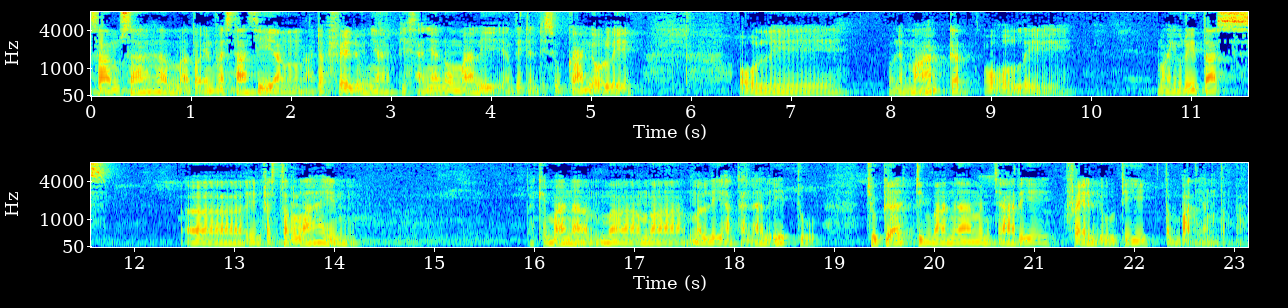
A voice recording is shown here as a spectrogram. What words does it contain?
saham-saham uh, atau investasi yang ada value-nya biasanya anomali yang tidak disukai oleh oleh oleh market, oleh mayoritas uh, investor lain. Bagaimana me me melihat hal-hal itu? Juga di mana mencari value di tempat yang tepat.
